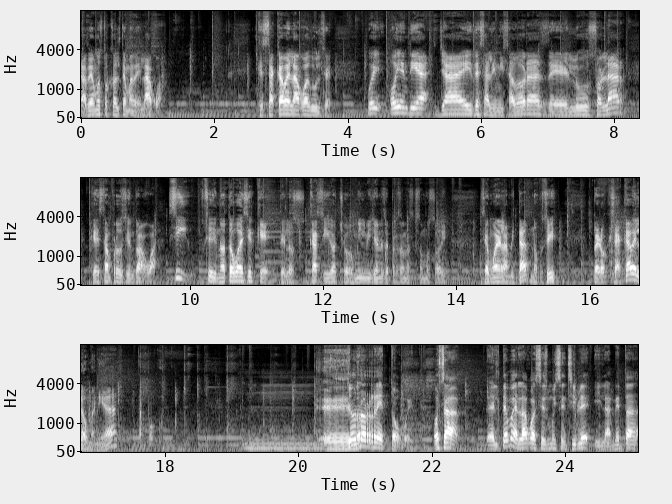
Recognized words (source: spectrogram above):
habíamos tocado el tema del agua. Que se acaba el agua dulce. Güey, hoy en día ya hay desalinizadoras de luz solar que están produciendo agua. Sí, sí, no te voy a decir que de los casi 8 mil millones de personas que somos hoy se muere la mitad, no, pues sí. Pero que se acabe la humanidad, tampoco. Mm, Eh, Yo no. lo reto, güey. O sea, el tema del agua sí es muy sensible y la neta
